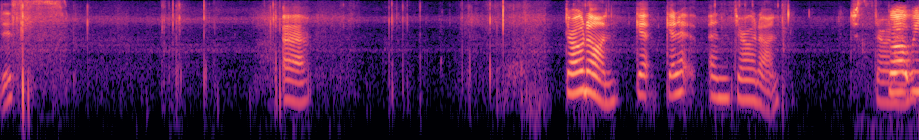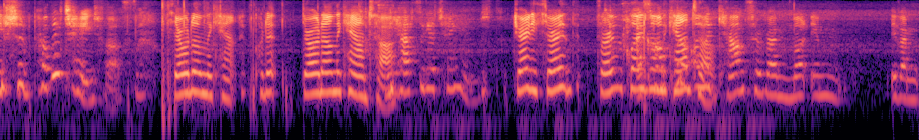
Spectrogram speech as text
this, uh, throw it on. Get get it and throw it on. Just throw it But on. we should probably change first. throw it on the counter. Put it. Throw it on the counter. We have to get changed. Jody, throw it- throw the clothes on the counter. it on the counter if I'm not in. If I'm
